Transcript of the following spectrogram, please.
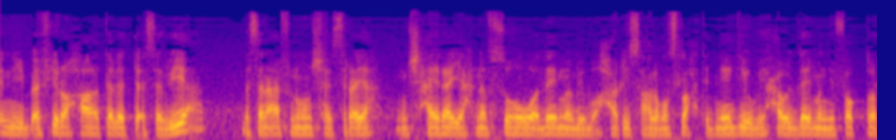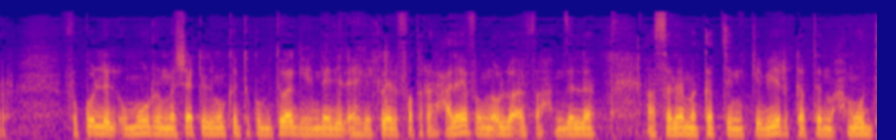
إن يبقى في راحة ثلاث أسابيع. بس أنا عارف ان هو مش هيستريح مش هيريح نفسه هو دايما بيبقى حريص على مصلحة النادي وبيحاول دايما يفكر في كل الأمور والمشاكل اللي ممكن تكون بتواجه النادي الأهلي خلال الفترة الحالية. فبنقول له ألف الحمد لله على السلامة الكابتن الكبير الكابتن محمود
